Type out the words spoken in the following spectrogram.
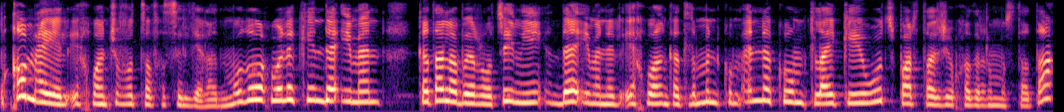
بقوا معايا الإخوان شوفوا التفاصيل ديال هذا الموضوع ولكن دائما كطلب روتيني دائما الإخوان كطلب منكم أنكم تلايكيو وتبارطاجيو قدر المستطاع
